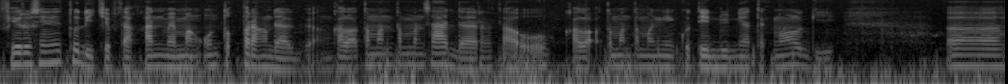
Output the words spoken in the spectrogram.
virus ini tuh diciptakan memang untuk perang dagang. Kalau teman-teman sadar tahu, kalau teman-teman ngikutin dunia teknologi, uh,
